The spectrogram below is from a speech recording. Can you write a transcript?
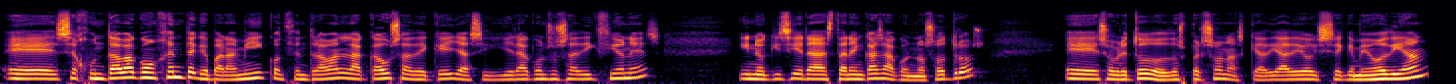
Eh, se juntaba con gente que para mí concentraban la causa de que ella siguiera con sus adicciones y no quisiera estar en casa con nosotros. Eh, sobre todo dos personas que a día de hoy sé que me odian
